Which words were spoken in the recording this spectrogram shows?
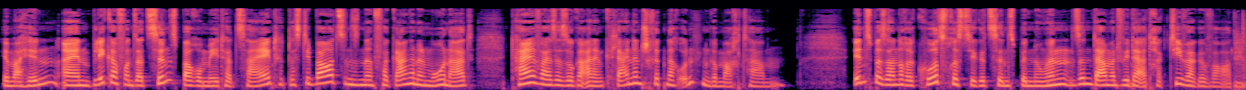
Immerhin, ein Blick auf unser Zinsbarometer zeigt, dass die Bauzinsen im vergangenen Monat teilweise sogar einen kleinen Schritt nach unten gemacht haben. Insbesondere kurzfristige Zinsbindungen sind damit wieder attraktiver geworden.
